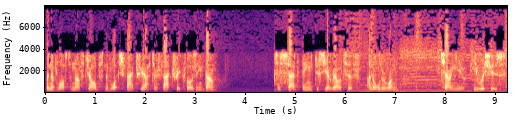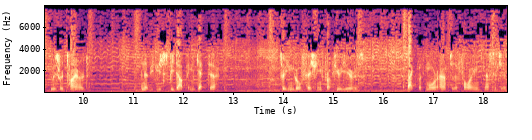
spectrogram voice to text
when they've lost enough jobs and they've watched factory after factory closing down. It's a sad thing to see a relative, an older one, telling you he wishes he was retired and that if you speed up and get there so he can go fishing for a few years. Back with more after the following messages.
